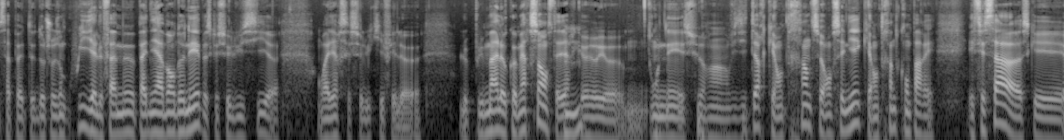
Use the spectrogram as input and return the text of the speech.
ça peut être d'autres choses. Donc oui, il y a le fameux panier abandonné parce que celui-ci, on va dire, c'est celui qui fait le le plus mal aux commerçants. C'est-à-dire qu'on mmh. que on est sur un visiteur qui est en train de se renseigner, qui est en train de comparer. Et c'est ça euh, ce qui est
